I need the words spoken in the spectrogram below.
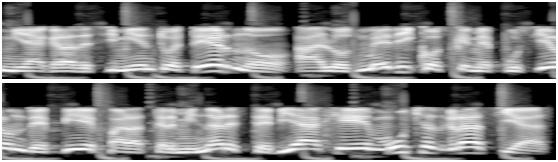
mi agradecimiento eterno. A los médicos que me pusieron de pie para terminar este viaje, muchas gracias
